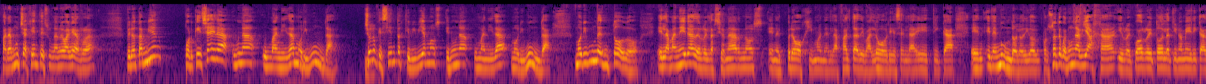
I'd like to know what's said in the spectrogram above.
para mucha gente es una nueva guerra, pero también porque ya era una humanidad moribunda. Yo lo que siento es que vivíamos en una humanidad moribunda, moribunda en todo, en la manera de relacionarnos, en el prójimo, en la falta de valores, en la ética, en, en el mundo, lo digo. Por suerte, cuando una viaja y recorre toda Latinoamérica,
